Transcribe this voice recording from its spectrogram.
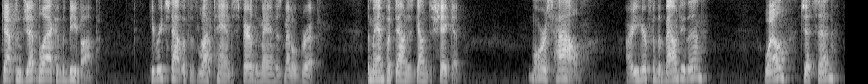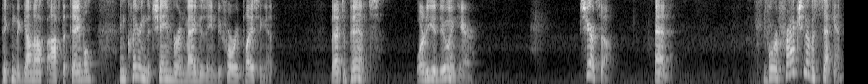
Captain Jet Black of the Bebop. He reached out with his left hand to spare the man his metal grip. The man put down his gun to shake it. Morris Howe. Are you here for the bounty then? Well, Jet said, picking the gun up off the table and clearing the chamber and magazine before replacing it. That depends. What are you doing here? Scherzo. Ed. For a fraction of a second,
